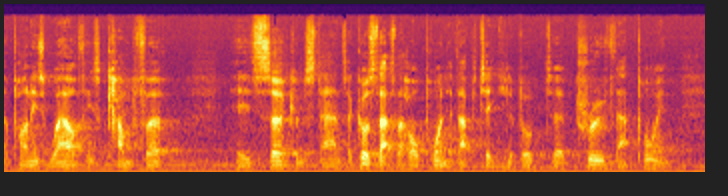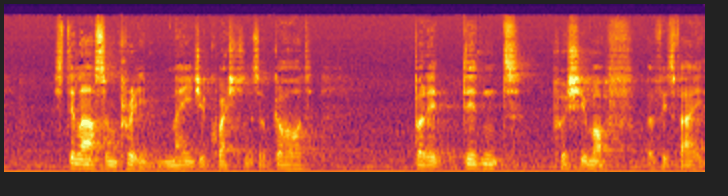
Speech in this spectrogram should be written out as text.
upon his wealth, his comfort, his circumstance. Of course, that's the whole point of that particular book, to prove that point. Still asked some pretty major questions of God, but it didn't push him off of his faith.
